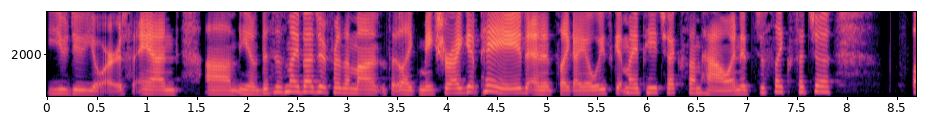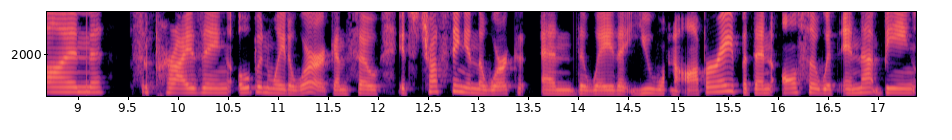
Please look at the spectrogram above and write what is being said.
you do yours. And, um, you know, this is my budget for the month. Like, make sure I get paid. And it's like, I always get my paycheck somehow. And it's just like such a fun, surprising, open way to work. And so it's trusting in the work and the way that you want to operate, but then also within that being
